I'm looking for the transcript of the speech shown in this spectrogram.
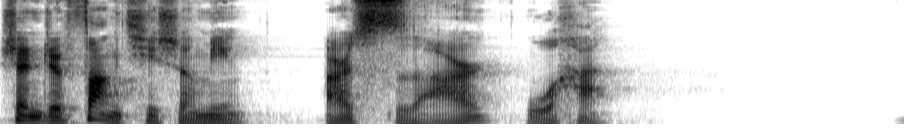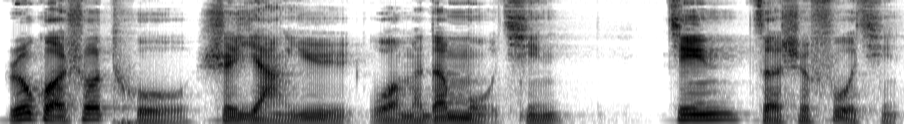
甚至放弃生命而死而无憾。如果说土是养育我们的母亲，金则是父亲。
